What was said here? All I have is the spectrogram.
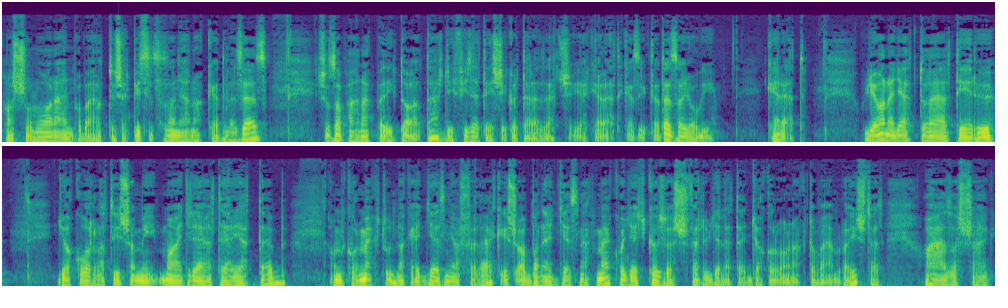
hasonló arányba, bár ott is egy picit az anyának kedvez ez, és az apának pedig a társadalmi fizetési kötelezettsége keletkezik. Tehát ez a jogi keret. Ugye van egy ettől eltérő gyakorlat is, ami ma egyre elterjedtebb, amikor meg tudnak egyezni a felek, és abban egyeznek meg, hogy egy közös felügyeletet gyakorolnak továbbra is, tehát a házasság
